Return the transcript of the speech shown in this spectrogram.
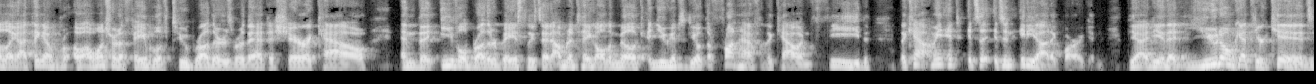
like I think I, I once read a fable of two brothers where they had to share a cow, and the evil brother basically said, "I'm going to take all the milk, and you get to deal with the front half of the cow and feed the cow." I mean, it, it's a, it's an idiotic bargain. The idea that you don't get your kids,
